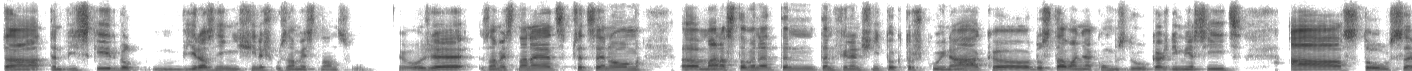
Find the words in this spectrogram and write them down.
ta, ten výskyt byl výrazně nižší než u zaměstnanců. Jo? Že zaměstnanec přece jenom má nastavené ten, ten finanční tok trošku jinak, eh, dostává nějakou mzdu každý měsíc a s tou se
